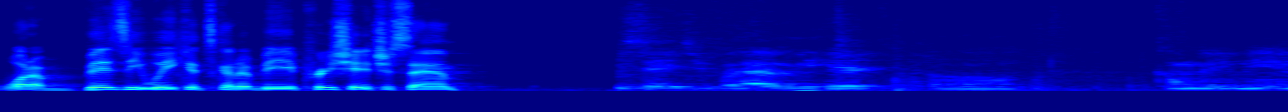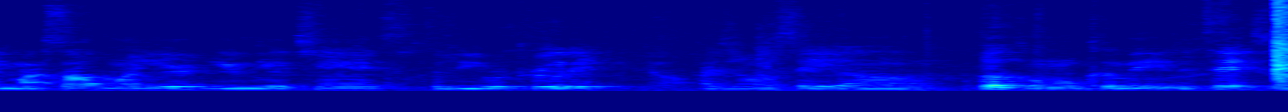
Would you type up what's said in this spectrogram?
what a busy week it's going to be. Appreciate you, Sam. Appreciate you for having me here. Um, coming in my sophomore year, giving me a chance to be recruited. I just want to say, um, hook them, I'm committing to Texas.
